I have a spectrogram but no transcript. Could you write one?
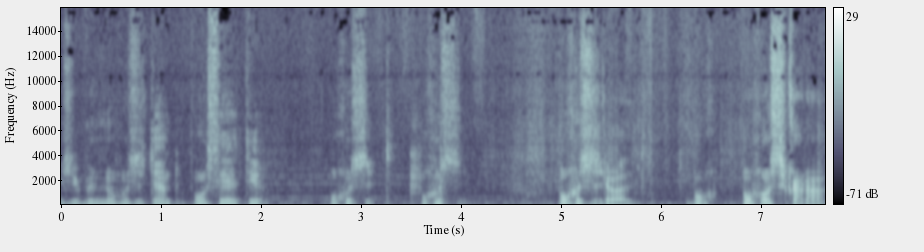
自分の星ってなんて母星っていうの？母星、母星。母星では、母、母星から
